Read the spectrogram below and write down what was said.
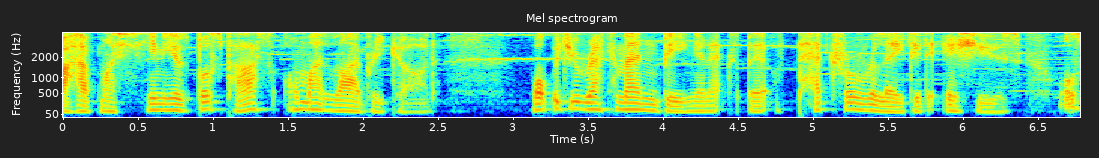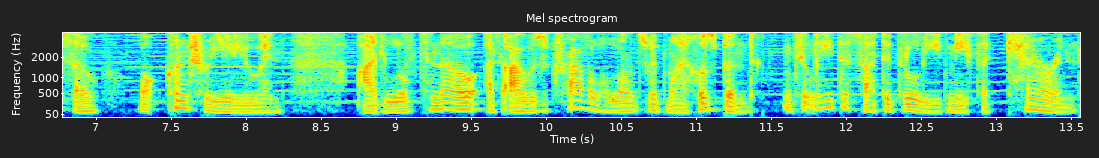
I have my senior's bus pass or my library card. What would you recommend being an expert of petrol related issues? Also, what country are you in? I'd love to know as I was a traveller once with my husband until he decided to leave me for Karen.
